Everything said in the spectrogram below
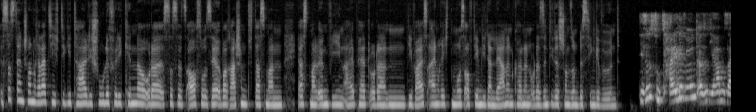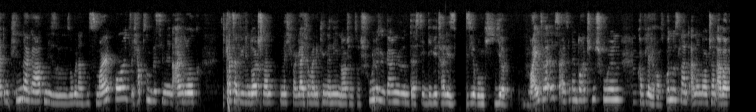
Ist es denn schon relativ digital, die Schule für die Kinder, oder ist das jetzt auch so sehr überraschend, dass man erstmal irgendwie ein iPad oder ein Device einrichten muss, auf dem die dann lernen können, oder sind die das schon so ein bisschen gewöhnt? Die sind es zum Teil gewöhnt, also die haben seit dem Kindergarten diese sogenannten Smartboards. Ich habe so ein bisschen den Eindruck, ich kann es natürlich in Deutschland nicht vergleichen, weil meine Kinder nie in Deutschland zur Schule gegangen sind, dass die Digitalisierung hier weiter ist als in den deutschen Schulen. Kommt vielleicht auch aus Bundesland an in Deutschland, aber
